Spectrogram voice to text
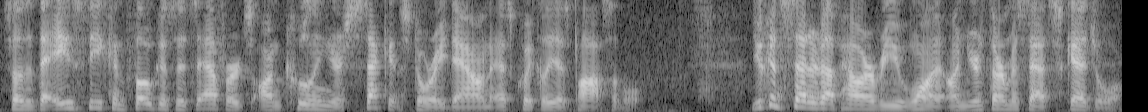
so that the AC can focus its efforts on cooling your second story down as quickly as possible. You can set it up however you want on your thermostat schedule,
